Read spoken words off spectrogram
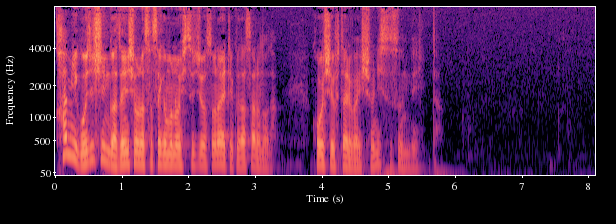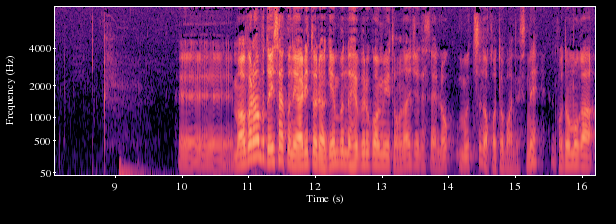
神ご自身が全焼の捧げ物の羊を備えてくださるのだ。こうして二人は一緒に進んでいった。えーま、アブラハムとイサクのやり取りは原文のヘブル語を見ると同じですね。6, 6つの言葉ですね。子供が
